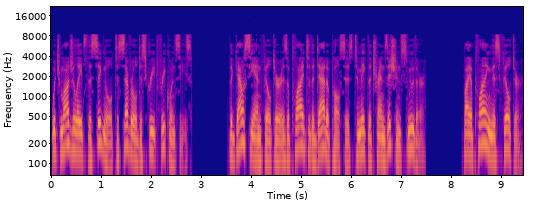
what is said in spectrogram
which modulates the signal to several discrete frequencies. The Gaussian filter is applied to the data pulses to make the transition smoother. By applying this filter,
